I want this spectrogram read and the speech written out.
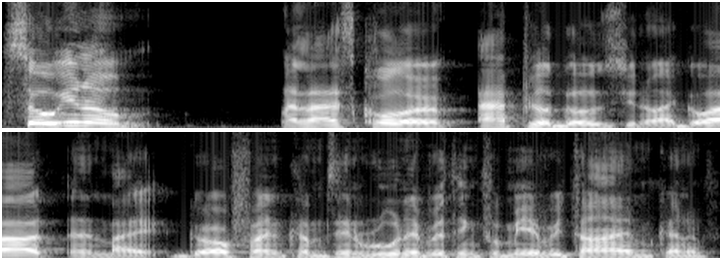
So, you know, my last caller, April goes, you know, I go out and my girlfriend comes in, ruin everything for me every time, kind of,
